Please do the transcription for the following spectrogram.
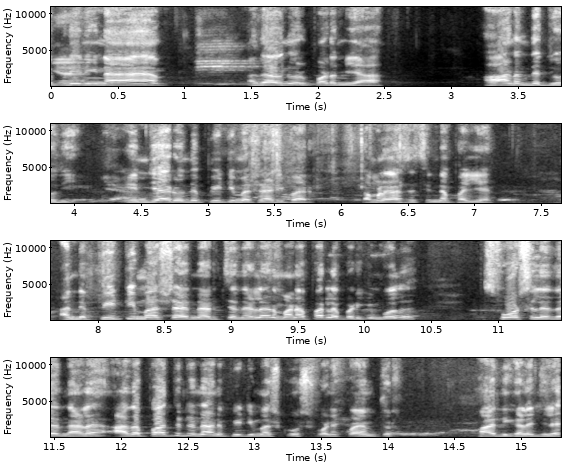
எப்படினீங்கன்னா அதாவது ஒரு படம்யா ஆனந்த ஜோதி. எம்ஜிஆர் வந்து பிடி மாஸ்டர் நடிப்பார். கமலஹாசன் சின்ன பையன். அந்த பிடி மாஸ்டர் நடித்ததுனால நான் மணப்பாறையில் படிக்கும்போது ஸ்போர்ட்ஸில் இருந்ததுனால அதை பார்த்துட்டு நான் பிடி மாஸ்டர் கோர்ஸ் போனேன் கோயம்புத்தூர். மாருதி காலேஜில்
